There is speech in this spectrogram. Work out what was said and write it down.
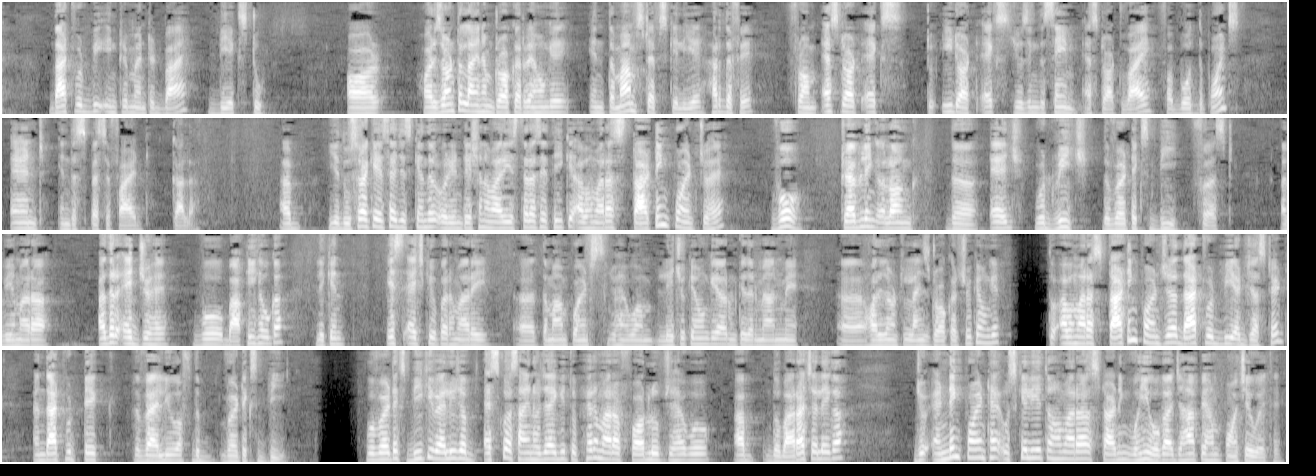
incremented by D X two اور ہاریزونٹل لائن ہم ڈرا کر رہے ہوں گے ان تمام اسٹیپس کے لیے ہر دفعے from S dot X to E dot X using the same S dot Y for both the points and in the specified colour اب یہ دوسرا کیس ہے جس کے اندر اورینٹیشن ہماری اس طرح سے تھی کہ اب ہمارا اسٹارٹنگ پوائنٹ جو ہے وہ travelling along the edge would reach the vertex B first ابھی ہمارا ادر ایج جو ہے وہ باقی ہوگا لیکن اس ایج کے اوپر ہماری تمام پوائنٹس جو ہیں وہ ہم لے چکے ہوں گے اور ان کے درمیان میں ہاریزونٹل لائنس ڈرا کر چکے ہوں گے تو اب ہمارا اسٹارٹنگ پوائنٹ جو ہے that would be adjusted and that would take the value of the vertex B وہ ورٹکس بی کی ویلو جب ایس کو اسائن ہو جائے گی تو پھر ہمارا فور لوپ جو ہے وہ اب دوبارہ چلے گا جو اینڈنگ پوائنٹ ہے اس کے لیے تو ہمارا اسٹارٹنگ وہی ہوگا جہاں پہ ہم پہنچے ہوئے تھے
